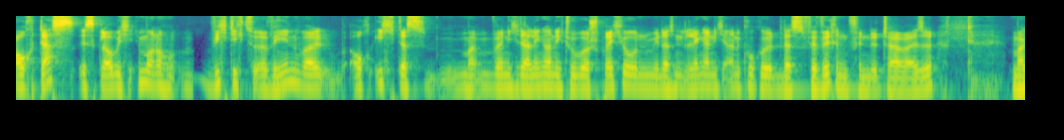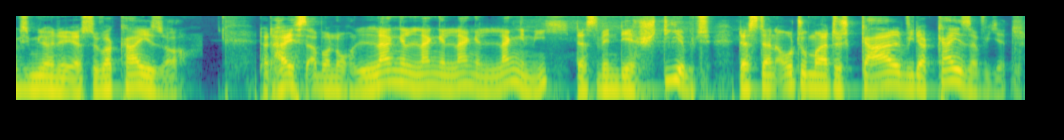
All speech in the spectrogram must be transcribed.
auch das ist, glaube ich, immer noch wichtig zu erwähnen, weil auch ich das, wenn ich da länger nicht drüber spreche und mir das länger nicht angucke, das verwirrend finde teilweise. Maximilian I. war Kaiser. Das heißt aber noch lange, lange, lange, lange nicht, dass wenn der stirbt, dass dann automatisch Karl wieder Kaiser wird.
